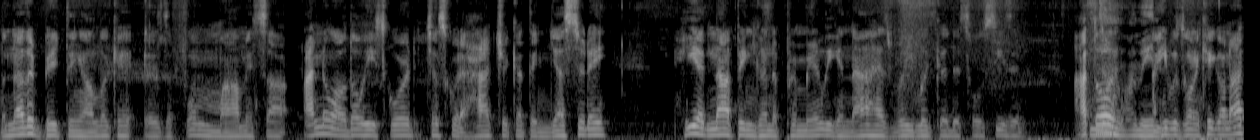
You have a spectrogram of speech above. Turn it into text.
Another big thing I'll look at is the former Mohamed Salah. I know although he scored just scored a hat trick, I think yesterday, he had not been good in the Premier League and now has really looked good this whole season. I thought No, I mean- he was going to kick on. I,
